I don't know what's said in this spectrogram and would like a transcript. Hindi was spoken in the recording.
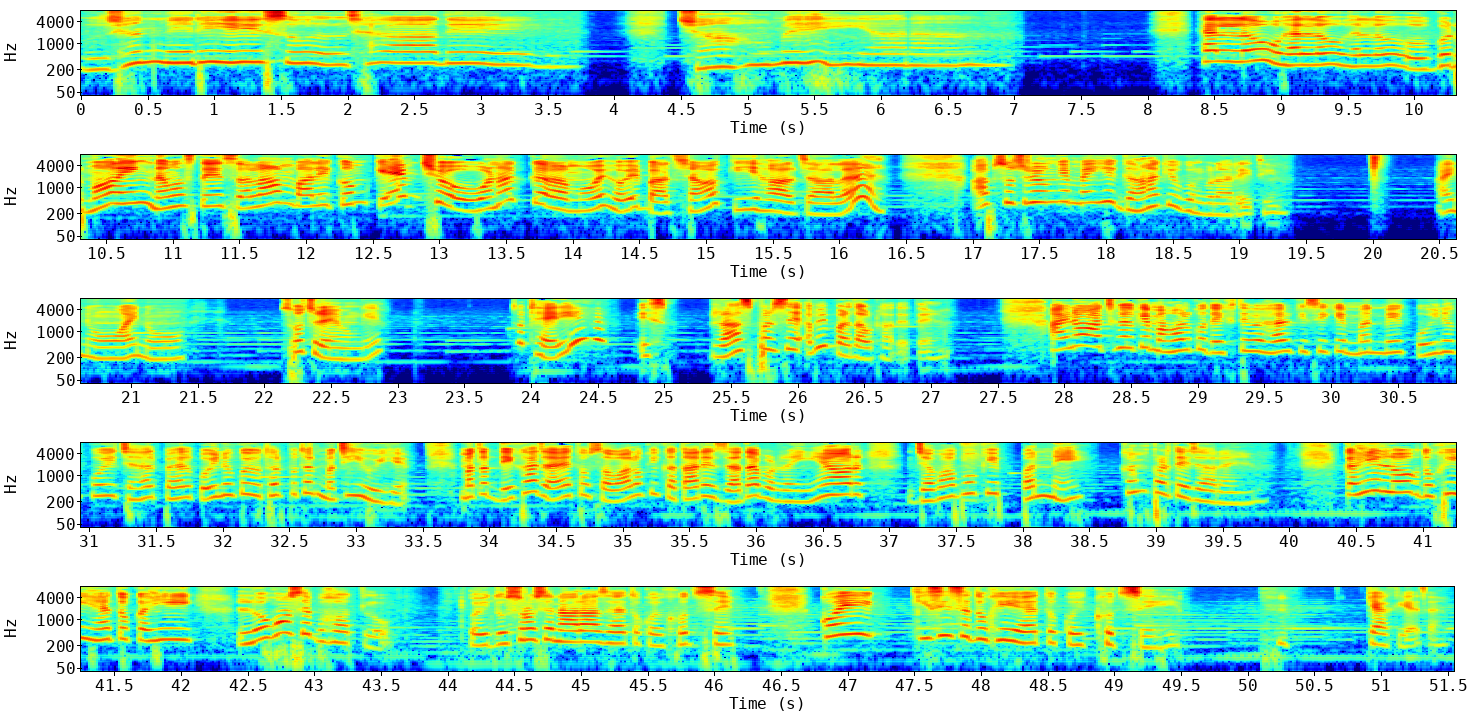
उलझन मेरी सुलझा दे चाहूँ मैं या ना hello hello hello good morning नमस्ते सलाम वालेकुम केम छो वनकम ओए होए बादशाह की हाल चाल है आप सोच रहे होंगे मैं ये गाना क्यों गुनगुना रही थी आई नो आई नो सोच रहे होंगे तो ठहरिए इस रास पर से अभी पर्दा उठा देते हैं आई नो आजकल के माहौल को देखते हुए हर किसी के मन में कोई ना कोई चहल पहल कोई ना कोई उथल पुथल मची हुई है। मतलब देखा जाए तो सवालों की कतारें ज़्यादा बढ़ रही हैं और जवाबों के पन्ने कम पड़ते जा रहे हैं। कहीं लोग दुखी हैं तो कहीं लोगों से बहुत लोग। कोई दूसरों से नाराज़ है तो कोई खुद से। कोई किसी से दुखी है तो कोई खुद से ही। क्या किया जाए?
